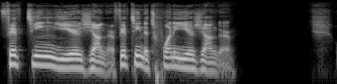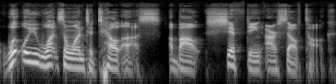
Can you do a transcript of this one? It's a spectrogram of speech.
15 years younger, 15 to 20 years younger, what would we want someone to tell us about shifting our self talk?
